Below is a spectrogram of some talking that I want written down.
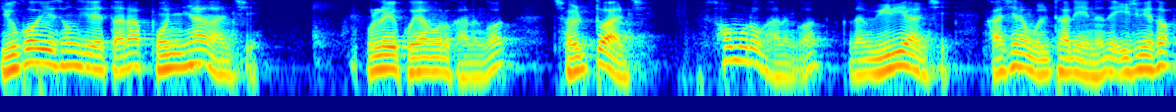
유거의 성질에 따라 본향 안치, 원래의 고향으로 가는 것, 절도 안치, 섬으로 가는 것, 그 다음 위리 안치, 가시나 물탈이 있는데 이 중에서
